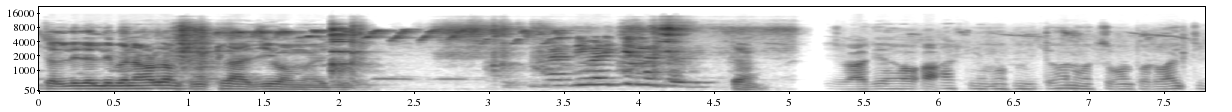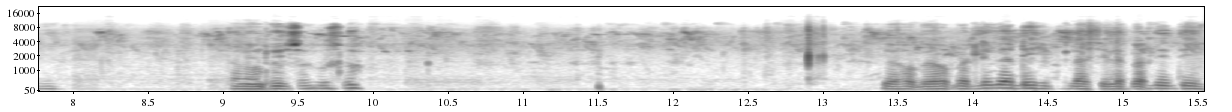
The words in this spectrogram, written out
જલ્દી જલ્દી બનાવડો આમ ભૂખ લાગી અમે હજુ જલ્દી વળી કેટલા જલ્દી ત્યાં વાગે હવા આઠ ને મમ્મી તો ને સોન પર વાંચી તમે જોઈ શકો છો બેહો બેહો બદલી કાઢી પેલા સિલા કરી દીધી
